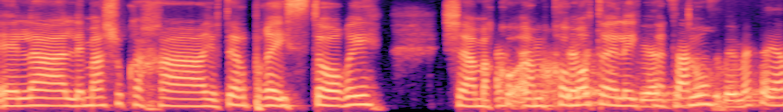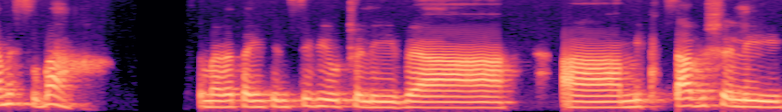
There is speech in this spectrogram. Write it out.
אלא למשהו ככה יותר פרה-היסטורי, שהמקומות האלה התנגדו. אני חושבת זה באמת היה מסובך. זאת אומרת, האינטנסיביות שלי והמקצב שלי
